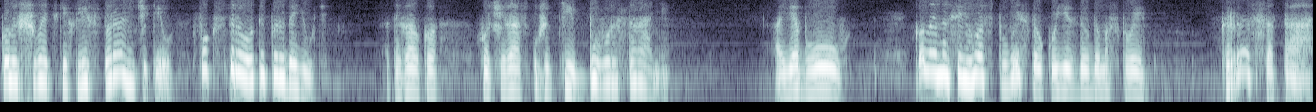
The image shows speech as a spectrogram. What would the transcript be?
коли шведських лісторанчиків фокстроти передають. А ти, Галко, хоч раз у житті був у ресторані. А я був, коли на сільгосп виставку їздив до Москви. Красота!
